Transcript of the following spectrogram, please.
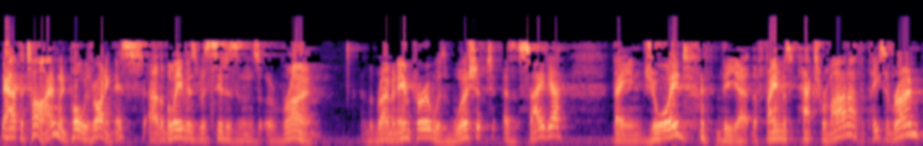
Now at the time when Paul was writing this, uh, the believers were citizens of Rome. The Roman emperor was worshipped as a saviour. They enjoyed the, uh, the famous Pax Romana, the peace of Rome.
